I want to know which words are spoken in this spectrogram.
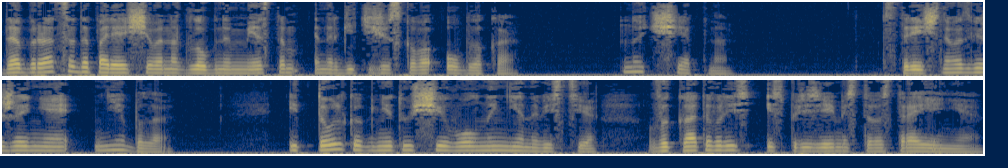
добраться до парящего над лобным местом энергетического облака. Но тщетно. Встречного движения не было — и только гнетущие волны ненависти выкатывались из приземистого строения.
